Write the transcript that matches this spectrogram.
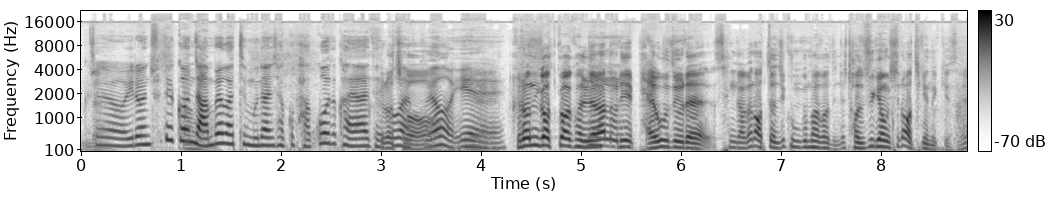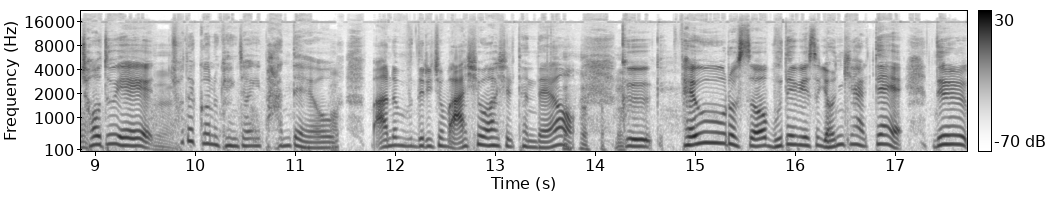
네. 그래요. 이런 초대권 어. 남발 같은 문화는 자꾸 바꿔 가야 될것 같고요. 예. 그런 것과 관련한 음. 우리 배우들의 생각은 어떤지 궁금하거든요. 전수경 씨는 어떻게 느끼세요? 저도 예 네. 초대권은 굉장히 반대예요. 아. 많은 분들이 좀 아쉬워하실 텐데요. 그 배우로서 무대 위에서 연기할 때 늘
